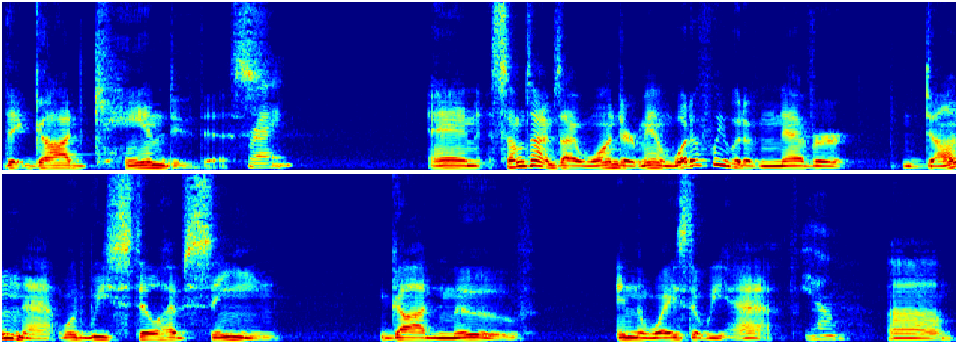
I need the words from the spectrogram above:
that God can do this. Right. And sometimes I wonder, man, what if we would have never done that? Would we still have seen God move in the ways that we have? Yeah. Um,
